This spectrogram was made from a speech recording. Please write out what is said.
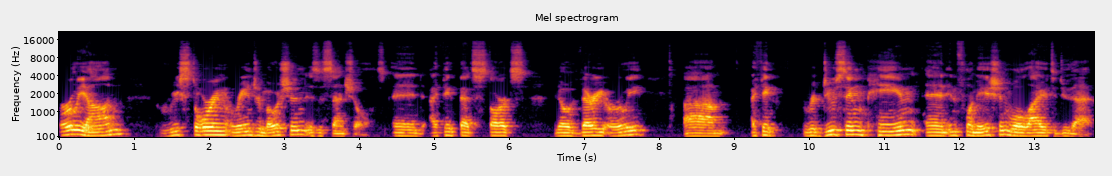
early on, restoring range of motion is essential, and I think that starts, you know, very early. Um, I think reducing pain and inflammation will allow you to do that.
